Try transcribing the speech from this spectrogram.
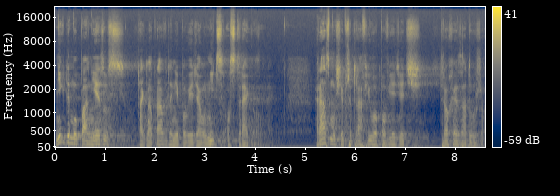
Nigdy mu Pan Jezus tak naprawdę nie powiedział nic ostrego. Raz mu się przytrafiło powiedzieć trochę za dużo.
